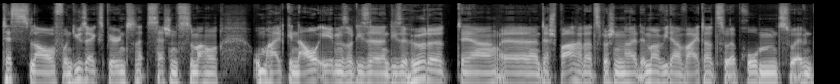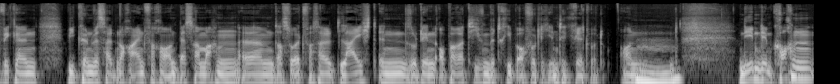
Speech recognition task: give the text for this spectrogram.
Testslauf und User Experience Sessions zu machen, um halt genau eben so diese, diese Hürde der, äh, der Sprache dazwischen halt immer wieder weiter zu erproben, zu entwickeln. Wie können wir es halt noch einfacher und besser machen, ähm, dass so etwas halt leicht in so den operativen Betrieb auch wirklich integriert wird. Und mhm. Neben dem Kochen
